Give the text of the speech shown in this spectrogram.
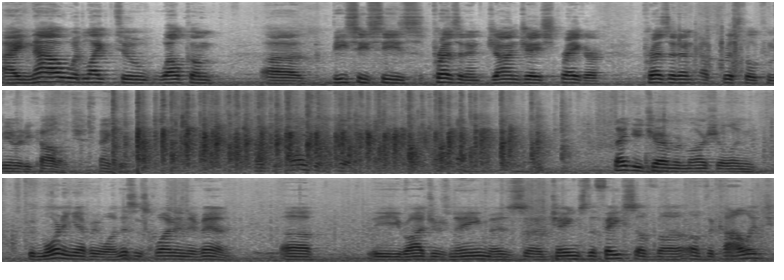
I now would like to welcome uh, BCC's president, John J. Sbrega, president of Bristol Community College. Thank you. Thank you. Thank you. Thank you, Chairman Marshall, and good morning, everyone. This is quite an event. Uh, The Rodgers name has uh, changed the face of, uh, of the college,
